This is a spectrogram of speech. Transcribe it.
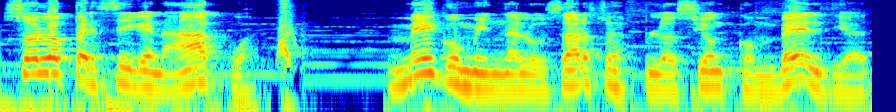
solo persiguen a Aqua. Megumin al usar su explosión con Beldiat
